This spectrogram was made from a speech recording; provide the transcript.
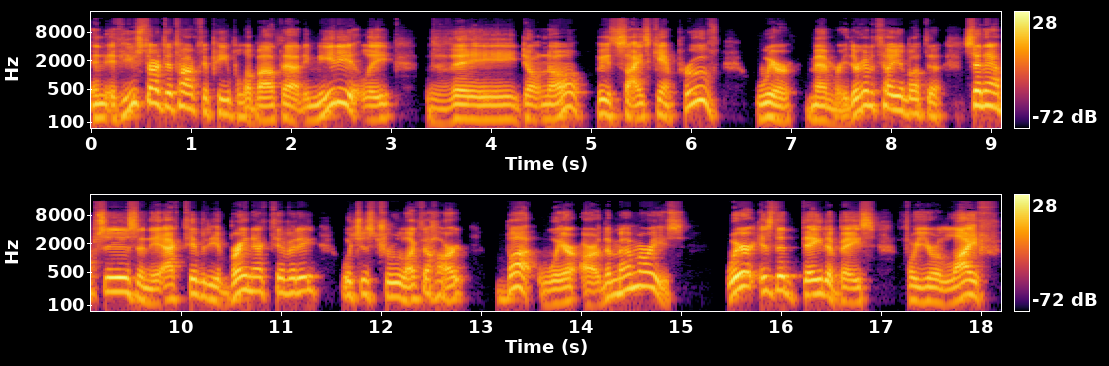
and if you start to talk to people about that immediately, they don't know because science can't prove where memory. They're going to tell you about the synapses and the activity of brain activity, which is true like the heart. But where are the memories? Where is the database for your life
